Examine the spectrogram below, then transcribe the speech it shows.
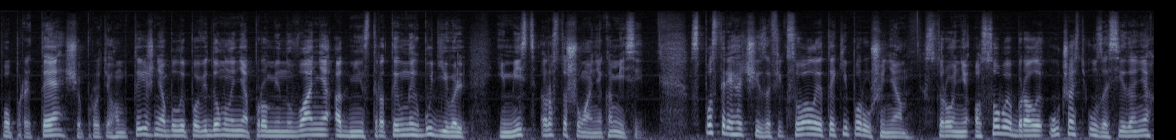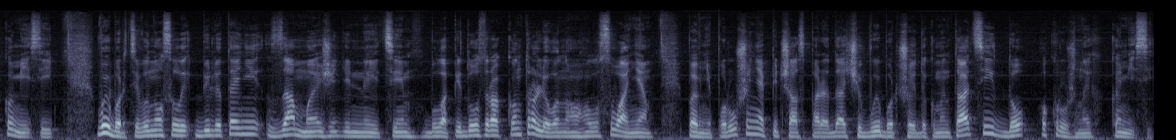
попри те, що протягом тижня були повідомлення про мінування адміністративних будівель і місць розташування комісій. Спостерігачі зафіксували такі порушення. Сторонні особи брали участь у засіданнях комісій. Виборці виносили бюлетені за межі дільниці. Була підозра контрольованого голосування. Певні порушення під час передачі виборчої документації до окружних комісій.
